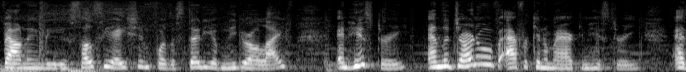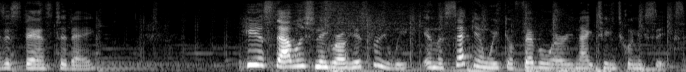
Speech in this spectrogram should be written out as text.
founding the Association for the Study of Negro Life and History and the Journal of African American History as it stands today. He established Negro History Week in the second week of February 1926,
